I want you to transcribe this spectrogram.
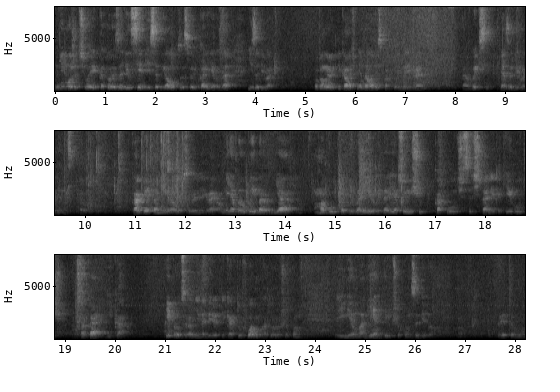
ну не может человек, который забил 70 голов за свою карьеру, да, не забивать. Вот он говорит, Николаевич, мне давали спокойно играть э, в Иксе, я забил 11 голов. Как бы я там не играл, я все время играю. А у меня был выбор, я могу как бы варьировать, да, я все ищу, как лучше, сочетания какие лучше. Пока никак. И Процеров не наберет никак ту форму, которую, чтобы он имел моменты, и чтобы он забивал. Поэтому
